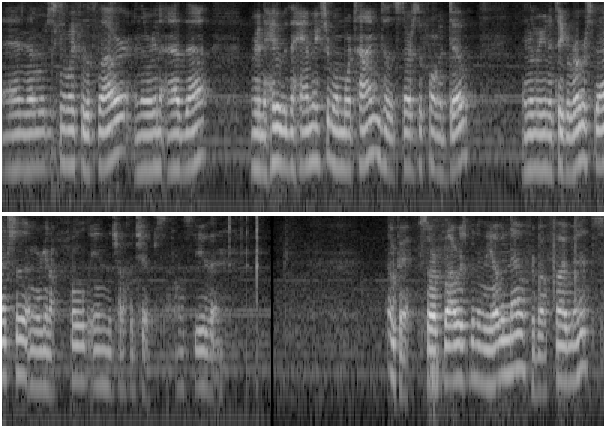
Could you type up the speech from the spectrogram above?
And then we're just going to wait for the flour, and then we're going to add that. We're going to hit it with the hand mixer one more time until it starts to form a dough. And then we're going to take a rubber spatula and we're going to fold in the chocolate chips. I'll see you then. Okay, so our flour's been in the oven now for about five minutes.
